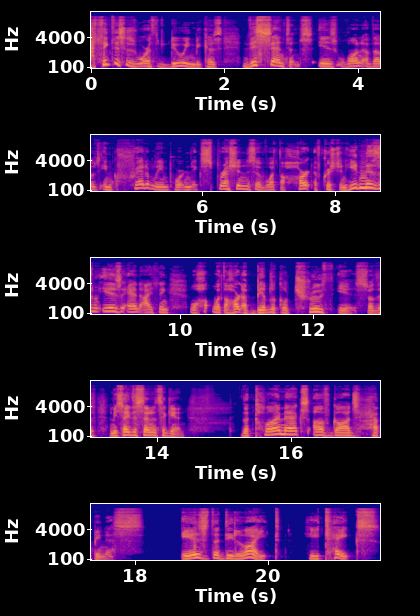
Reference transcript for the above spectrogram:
I think this is worth doing because this sentence is one of those incredibly important expressions of what the heart of Christian hedonism is, and I think what the heart of biblical truth is. So the, let me say the sentence again. The climax of God's happiness is the delight he takes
